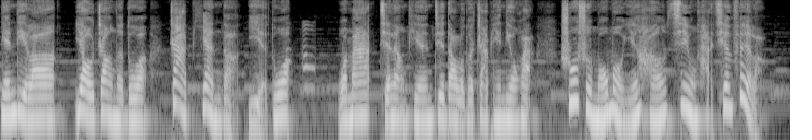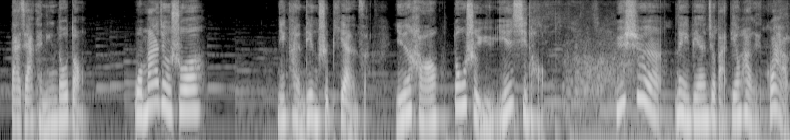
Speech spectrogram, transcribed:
年底了，要账的多，诈骗的也多。我妈前两天接到了个诈骗电话，说是某某银行信用卡欠费了，大家肯定都懂。我妈就说：“你肯定是骗子，银行都是语音系统。”于是那边就把电话给挂了。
